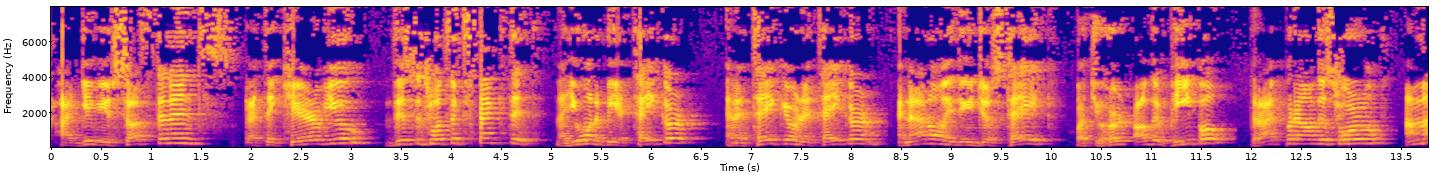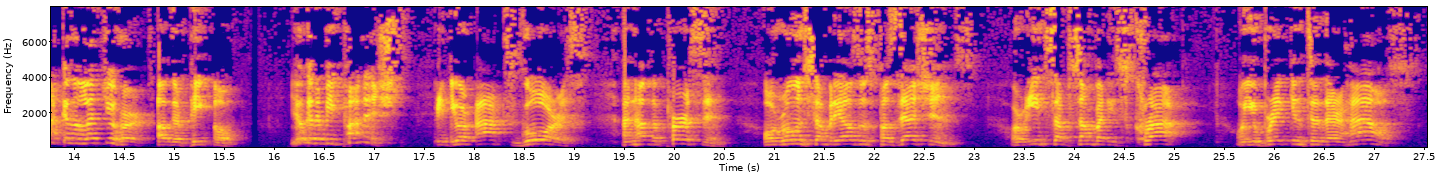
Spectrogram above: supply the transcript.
I give you sustenance. I take care of you. This is what's expected. Now you want to be a taker and a taker and a taker. And not only do you just take, but you hurt other people that I put on this world. I'm not going to let you hurt other people. You're going to be punished. If your ox gores another person, or ruins somebody else's possessions, or eats up somebody's crop, or you break into their house,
